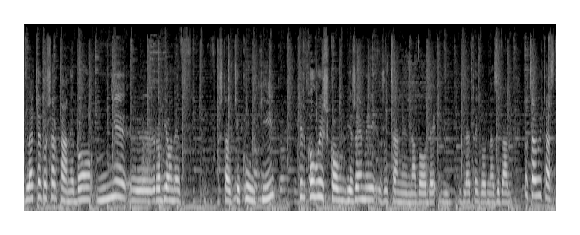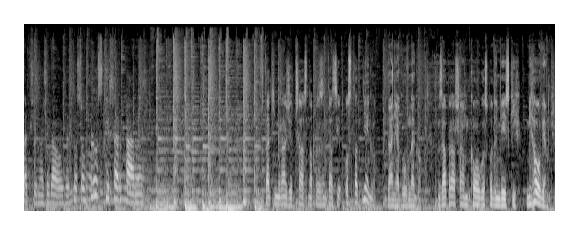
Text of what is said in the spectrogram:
Dlaczego szarpane? Bo nie robione w kształcie kulki, tylko łyżką bierzemy, rzucamy na wodę i, i dlatego nazywam, to cały czas tak się nazywało, że to są kluski szarpane. W takim razie czas na prezentację ostatniego dania głównego. Zapraszam Koło Gospodyń Wiejskich Michałowianki.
